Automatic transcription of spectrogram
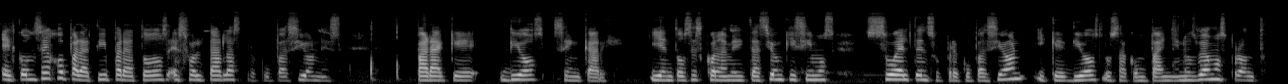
el consejo para ti, para todos, es soltar las preocupaciones para que Dios se encargue. Y entonces con la meditación que hicimos, suelten su preocupación y que Dios los acompañe. Nos vemos pronto.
